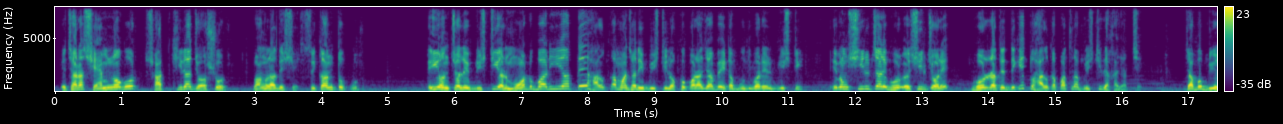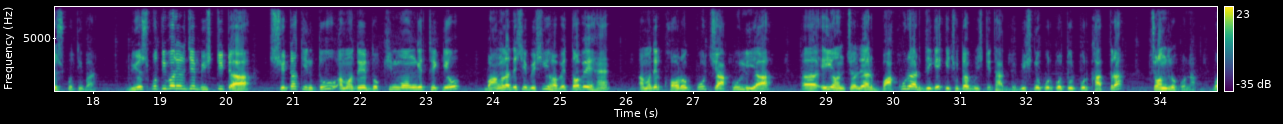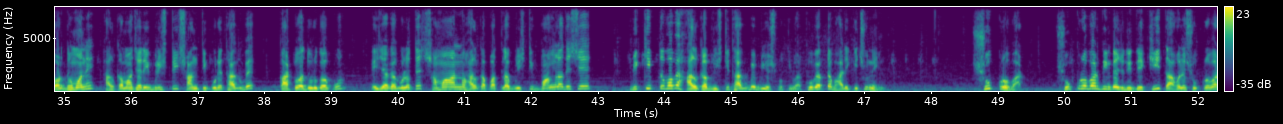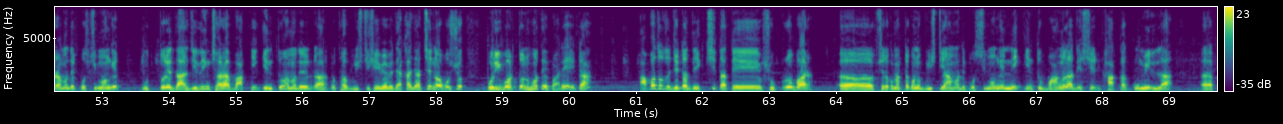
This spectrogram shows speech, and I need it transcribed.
এছাড়া শ্যামনগর, সাতক্ষীরা, যশোর, বাংলাদেশে শ্রীকান্তপুর। এই অঞ্চলে বৃষ্টি আর মঠবাড়িয়াতে হালকা মাঝারি বৃষ্টি লক্ষ্য করা যাবে। এটা বুধবারের বৃষ্টি এবং শিলচরে শিলচরে ভোর রাতের দিকে একটু হালকা পাতলা বৃষ্টি দেখা যাচ্ছে। যাব বৃহস্পতিবার। বৃহস্পতিবারের যে বৃষ্টিটা, সেটা কিন্তু আমাদের দক্ষিণবঙ্গের থেকেও বাংলাদেশে বেশি হবে। তবে হ্যাঁ আমাদের খড়গপুর, চাকুলিয়া এই অঞ্চলে আর বাঁকুড়ার দিকে কিছুটা বৃষ্টি থাকবে। বিষ্ণুপুর, কতুলপুর খাতরা চন্দ্রকোনা। বর্ধমানে হালকা মাঝারি বৃষ্টি, শান্তিপুরে থাকবে, কাটোয়া, দুর্গাপুর, এই জায়গাগুলোতে সামান্য হালকা পাতলা বৃষ্টি। বাংলাদেশে বিক্ষিপ্তভাবে হালকা বৃষ্টি থাকবে বৃহস্পতিবার, খুব একটা ভারী কিছু নেই। শুক্রবার শুক্রবার দিনটা যদি দেখি, তাহলে শুক্রবার আমাদের পশ্চিমবঙ্গের উত্তরে দার্জিলিং ছাড়া বাকি কিন্তু আমাদের আর কোথাও বৃষ্টি সেইভাবে দেখা যাচ্ছে না। অবশ্য পরিবর্তন হতে পারে এটা। আপাতত যেটা দেখছি তাতে শুক্রবার সেরকম একটা কোনো বৃষ্টি আমাদের পশ্চিমবঙ্গে নেই, কিন্তু বাংলাদেশের ঢাকা, কুমিল্লা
